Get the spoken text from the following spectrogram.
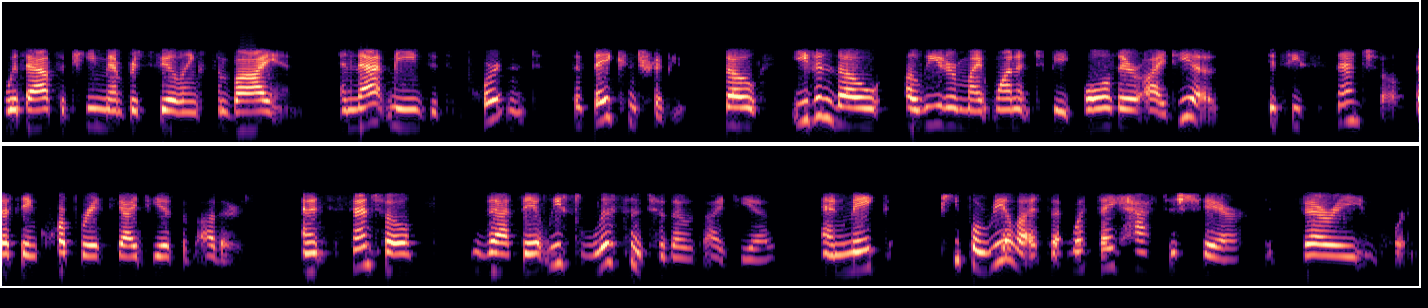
without the team members feeling some buy in. And that means it's important that they contribute. So even though a leader might want it to be all their ideas, it's essential that they incorporate the ideas of others. And it's essential that they at least listen to those ideas and make people realize that what they have to share is very important.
